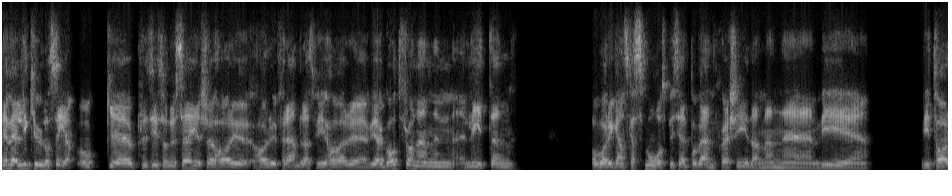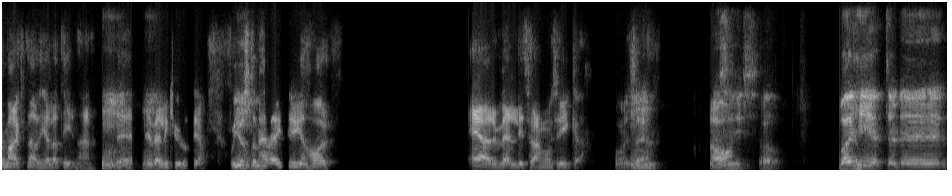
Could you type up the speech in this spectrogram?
Det är väldigt kul att se. Och eh, precis som du säger så har det, har det förändrats. Vi har, eh, vi har gått från en, en liten och varit ganska små, speciellt på vändskärssidan. Men eh, vi, vi tar marknad hela tiden här. Mm, Det, det är mm. väldigt kul att se. Och just Mm. de här verktygen har, är väldigt framgångsrika. Får man säga. Mm. Ja. Precis. Ja. Vad heter det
